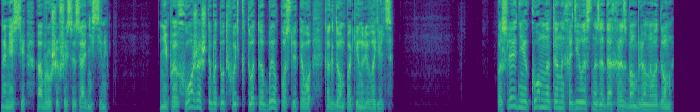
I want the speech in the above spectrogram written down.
на месте обрушившейся задней стены. Не похоже, чтобы тут хоть кто-то был после того, как дом покинули владельцы. Последняя комната находилась на задах разбомбленного дома.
